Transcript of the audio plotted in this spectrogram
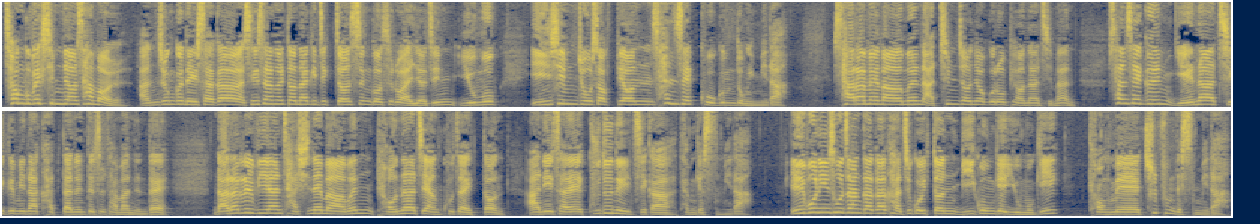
1910년 3월 안중근 의사가 세상을 떠나기 직전 쓴 것으로 알려진 유목 인심조석변 산색 고금동입니다. 사람의 마음은 아침 저녁으로 변하지만 산색은 예나 지금이나 같다는 뜻을 담았는데 나라를 위한 자신의 마음은 변하지 않고자 했던 안의사의 굳은 의지가 담겼습니다. 일본인 소장가가 가지고 있던 미공개 유목이 경매에 출품됐습니다.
